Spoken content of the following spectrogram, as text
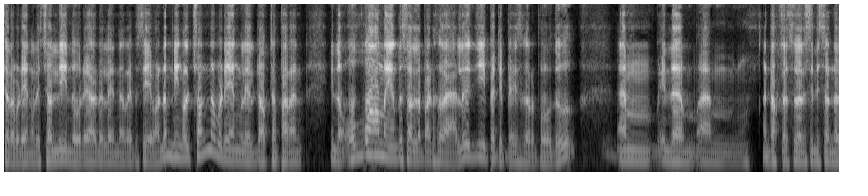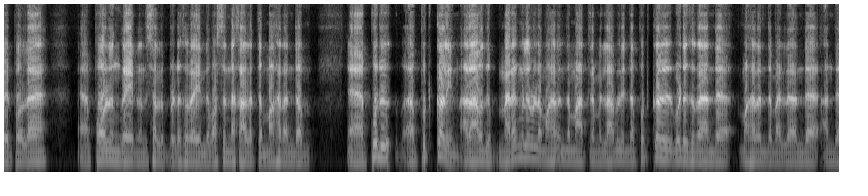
சில விடயங்களை சொல்லி இந்த உரையாடலை நிறைவு செய்ய வேண்டும். நீங்கள் சொன்ன விடயங்களில் டாக்டர் பரன் இந்த ஒவ்வாமை என்று சொல்லப்படுகிற அலர்ஜி பற்றி பேசுகிற போது இந்த டாக்டர் சுதர்சினி சொன்னதை போல போலன் கிரேன் என்று சொல்லப்படுகிற இந்த வசந்த காலத்து மகரந்தம் புல் புட்களின் புற்களின் அதாவது மரங்களில் உள்ள மகரந்தம் மாத்திரம் இல்லாமல் இந்த புற்கள் விடுகிற அந்த மகரந்தம் அல்ல அந்த அந்த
